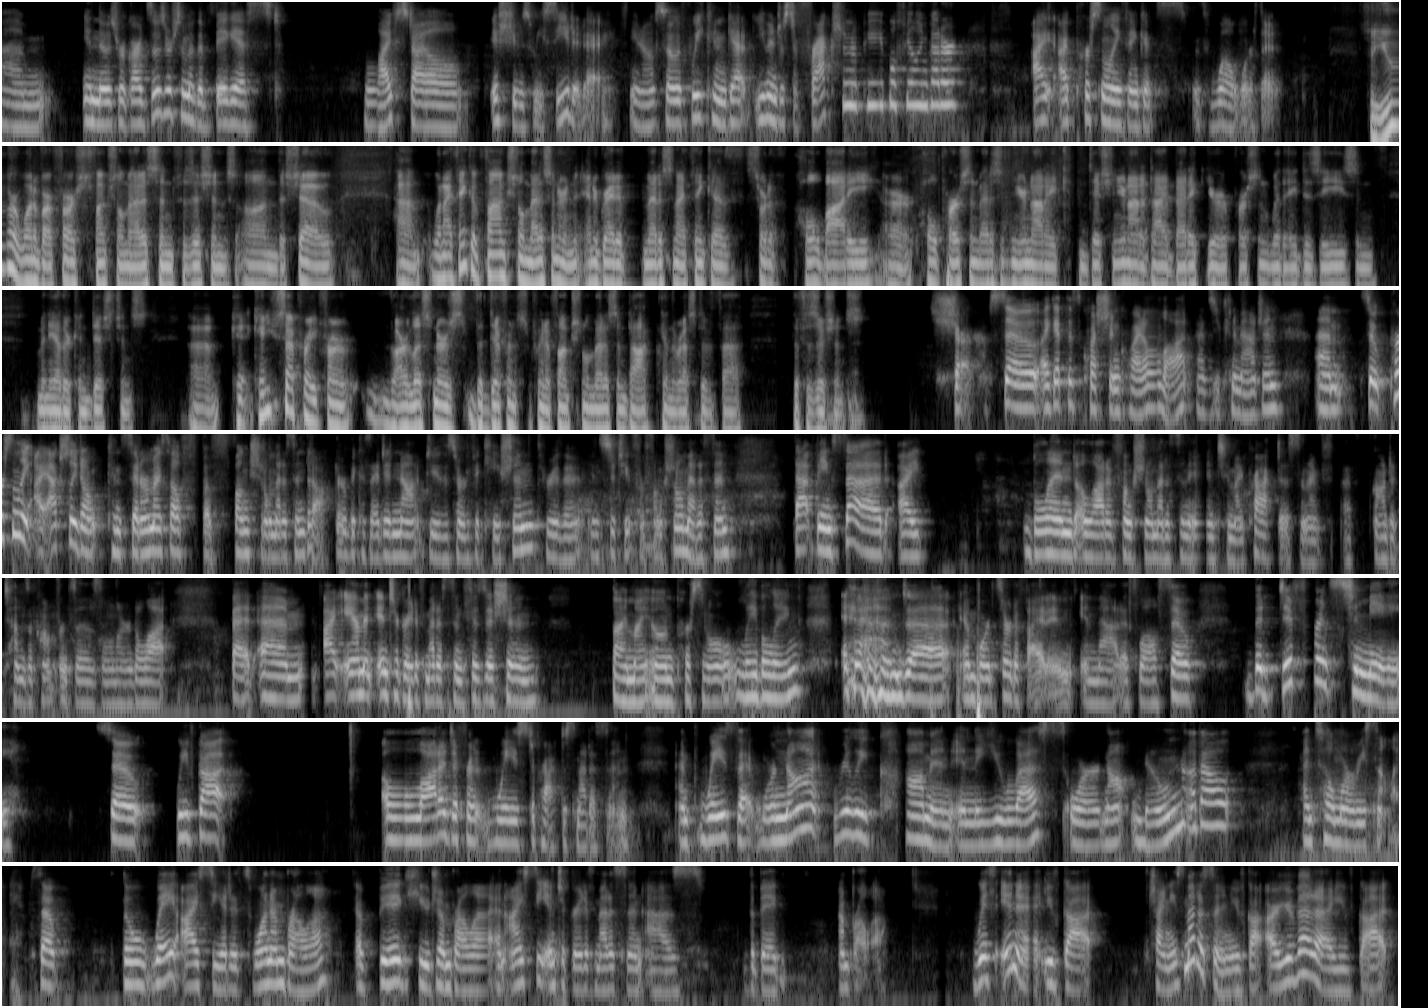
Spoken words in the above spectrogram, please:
um, in those regards. Those are some of the biggest lifestyle issues we see today you know so if we can get even just a fraction of people feeling better I, I personally think it's it's well worth it. So you are one of our first functional medicine physicians on the show. Um, when I think of functional medicine or integrative medicine, I think of sort of whole body or whole person medicine. You're not a condition. You're not a diabetic. You're a person with a disease and many other conditions. Um, can, can you separate for our listeners the difference between a functional medicine doc and the rest of uh, the physicians? Sure. So I get this question quite a lot, as you can imagine. Um, so personally, I actually don't consider myself a functional medicine doctor because I did not do the certification through the Institute for Functional Medicine. That being said, I blend a lot of functional medicine into my practice, and I've, I've gone to tons of conferences and learned a lot. But um, I am an integrative medicine physician by my own personal labeling and uh, am board certified in, in that as well. So the difference to me, so we've got a lot of different ways to practice medicine and ways that were not really common in the US or not known about until more recently. So the way I see it, it's one umbrella, a big, huge umbrella, and I see integrative medicine as the big umbrella. Within it, you've got Chinese medicine, you've got Ayurveda, you've got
